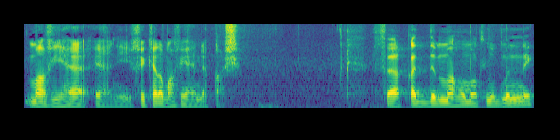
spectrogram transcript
ما فيها يعني فكرة ما فيها نقاش. فقدم ما هو مطلوب منك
